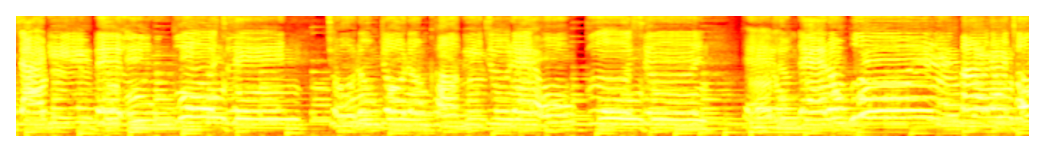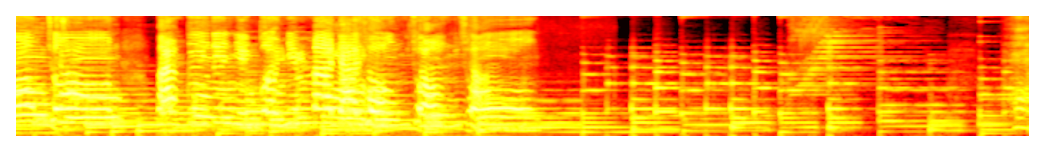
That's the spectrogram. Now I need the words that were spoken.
쌀이 배운 곳은 조롱조롱 거미줄의 옷구슬 대롱대롱 풀마다 총총 방긋은 인꽃잎마다 송송송 아,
